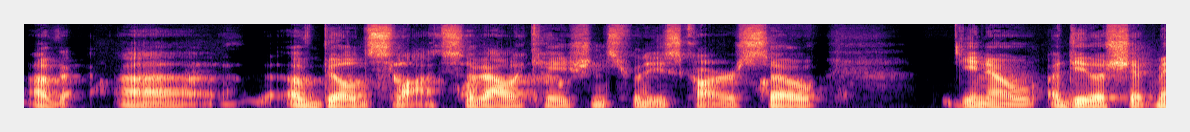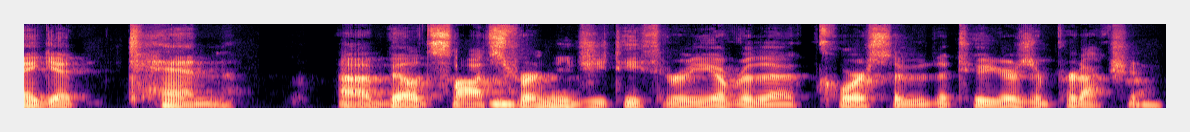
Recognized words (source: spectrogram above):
of uh, of build slots of allocations for these cars. So, you know, a dealership may get ten uh, build slots for a new GT3 over the course of the two years of production,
